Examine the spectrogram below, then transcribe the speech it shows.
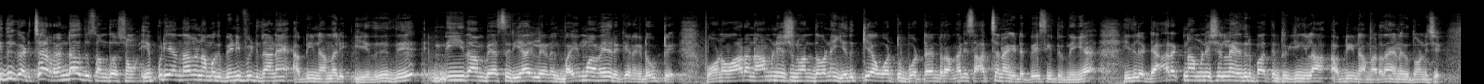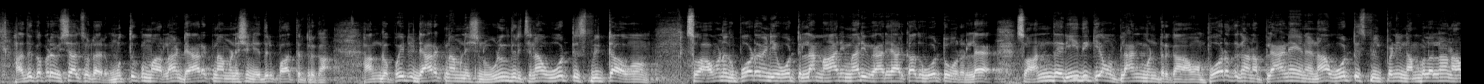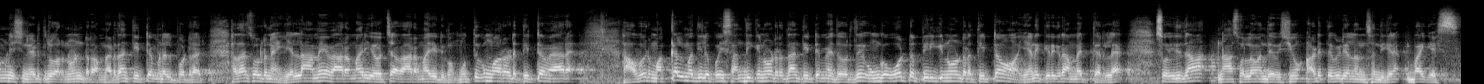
இது கிடைச்சா ரெண்டாவது சந்தோஷம். எப்படியா இருந்தாலும் நமக்கு பெனிஃபிட் தானே அப்படின்ற மாதிரி. இது இது நீ தான் பேசுறியா? இல்லை எனக்கு பயமாவே இருக்கு எனக்கு டவுட்டு போன வாரம் நாமினேஷன் வந்தவொடனே எதுக்கியா ஓட்டு போட்டேன்ற மாதிரி சாச்சனா கிட்ட பேசிட்டு இருந்தீங்க. இதில் டேரக்ட் நாமினேஷன்லாம் எதிர்பார்த்துட்டு இருக்கீங்களா? அப்படின்ற மாதிரி தான் எனக்கு தோணுச்சு. அதுக்கப்புறம் விஷால் சொல்றாரு முத்துக்குமார்லாம் டேரக்ட் நாமினேஷன் எதிர்பார்த்துட்டு இருக்கான். அங்கே போயிட்டு டேரக்ட் நாமினேஷன் விழுந்துருச்சுன்னா ஓட்டு ஸ்ப்ளிட் ஆகும். ஸோ அவனுக்கு போட வேண்டிய ஓட்டுலாம் மாறி மாறி வேற யாருக்காவது ஓட்டு வரும்ல. ஸோ அந்த அந்த ரீதிக்கு அவன் பிளான் பண்ணிருக்கான். அவன் போகிறதுக்கான பிளானே என்னன்னா ஓட்டு ஸ்ப்ளிட் பண்ணி நம்மளெல்லாம் நாமினேஷன் எடுத்துகிட்டு வரணுன்ற மாதிரி தான் திட்டமிடல் போடுறாரு. அதான் சொல்கிறேன் எல்லாமே வேறு மாதிரி யோசிச்சா வேறு மாதிரி இருக்கும். முத்துக்குமாரோட திட்டம் வேறு. அவர் மக்கள் மத்தியில் போய் சந்திக்கணுன்றது தான் திட்டமே தவிர்த்து உங்கள் ஓட்டை பிரிக்கணுன்ற திட்டம் எனக்கு இருக்கிற மாதிரி தெரில ஸோ இதுதான் நான் சொல்ல வந்த விஷயம். அடுத்த வீடியோவில் நான் சந்திக்கிறேன். Bye guys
